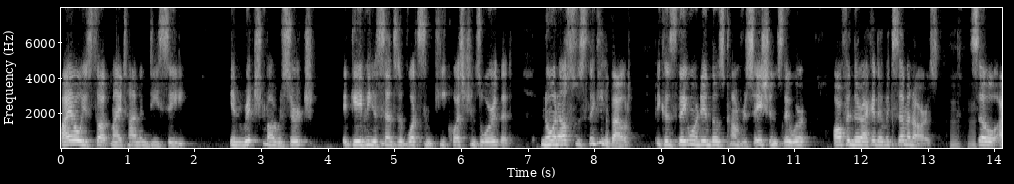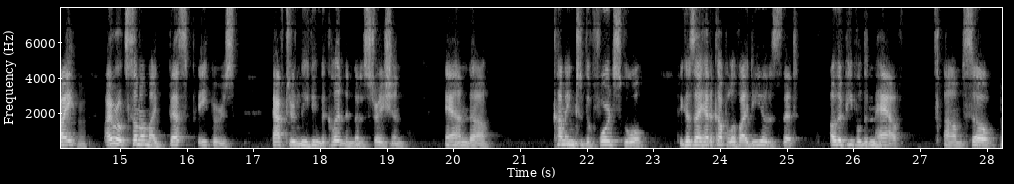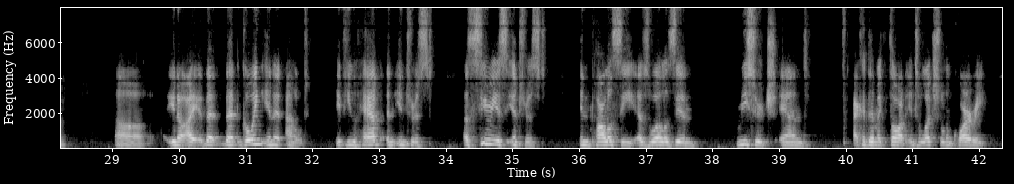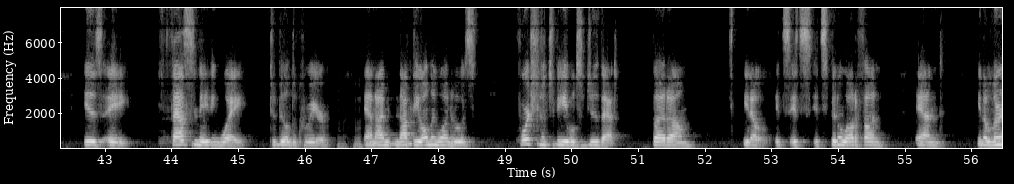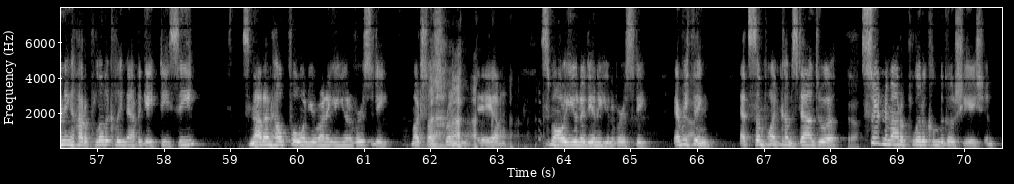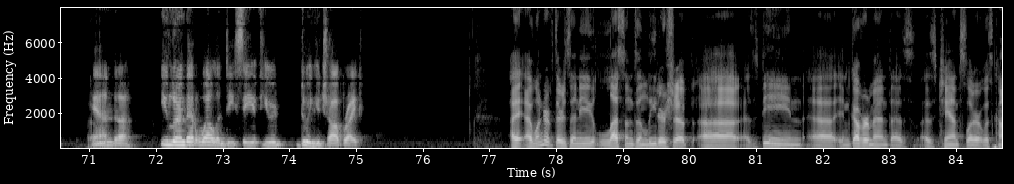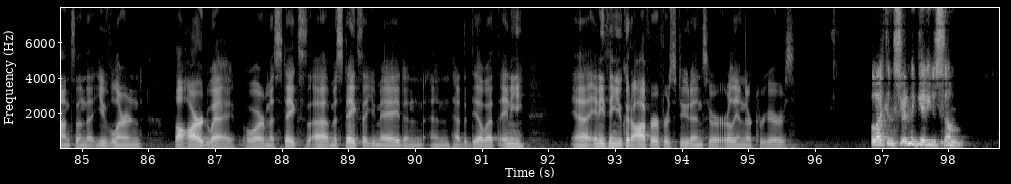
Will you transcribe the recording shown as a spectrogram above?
I always thought my time in DC enriched my research. It gave me a sense of what some key questions were that no one else was thinking about because they weren't in those conversations. They were off in their academic seminars. So I, I wrote some of my best papers after leaving the Clinton administration and uh, coming to the Ford School because I had a couple of ideas that other people didn't have. Um, so, uh, you know, I that that going in and out, if you have an interest, a serious interest in policy as well as in research and academic thought, intellectual inquiry, is a fascinating way to build a career. And I'm not the only one who is fortunate to be able to do that. But um, you know, it's it's it's been a lot of fun, and you know, learning how to politically navigate DC. It's not unhelpful when you're running a university, much less running a um, small unit in a university. Everything at some point comes down to a Yeah. certain amount of political negotiation, and uh, you learn that well in DC if you're doing your job right. I, I wonder if there's any lessons in leadership uh, as dean, uh, in government, as, as chancellor at Wisconsin that you've learned the hard way, or mistakes, uh, mistakes that you made and, and had to deal with. Any, uh, anything you could offer for students who are early in their careers? Well, I can certainly give you some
